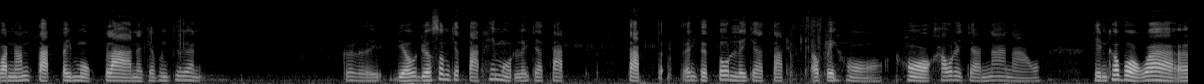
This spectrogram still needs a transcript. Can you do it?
วันนั้นตัดไปหมกปลานะจ๊ะเพื่อนๆก็เลยเดี๋ยวเดี๋ยวส้มจะตัดให้หมดเลยจะตัดตัดตั้งแต่ต้นเลยจะตัดเอาไปห่อห่อเขานะจ๊ะหน้าหนาว เห็นเขาบอกว่าอื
